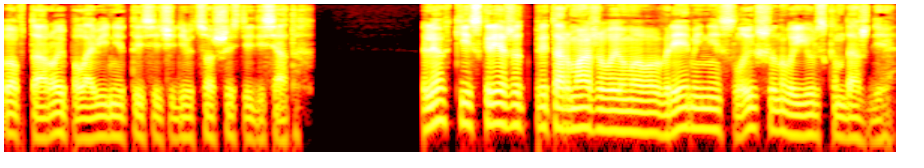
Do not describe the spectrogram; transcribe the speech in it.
во второй половине 1960-х. Легкий скрежет притормаживаемого времени слышен в июльском дожде.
